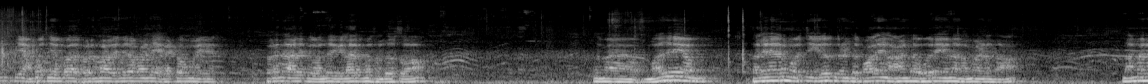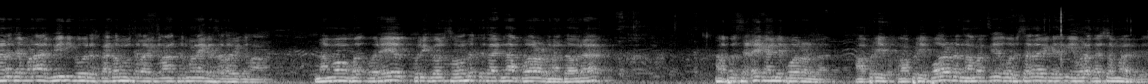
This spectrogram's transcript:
நூற்றி ஐம்பத்தி ஒன்பது பிறந்தநாள் வீரபாண்டிய கட்டபொம்மை பிறந்தநாளுக்கு வந்து எல்லாருக்கும் சந்தோஷம். நம்ம மதுரை தலைநேரம் வச்சு இருபத்தி ரெண்டு பாளையம் ஆண்ட ஒரே இனம் நம்ம என்ன தான். நம்ம நினைச்சோம்னா வீதிக்கு ஒரு கட்டமும் செலவிக்கலாம் திருமணைக்கு செலவிக்கலாம் நம்ம ஒரே குறிக்கோள் சுதந்திரத்துக்காண்டி தான் போராடணும் தவிர அப்போ சிலைக்காண்டி போராடல அப்படி அப்படி போராட நமக்கு ஒரு சிலை வைக்கிறதுக்கு எவ்வளோ கஷ்டமா இருக்கு?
